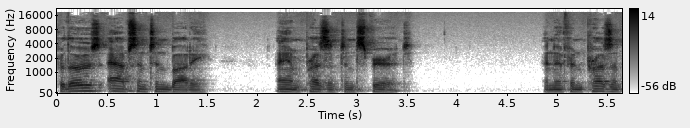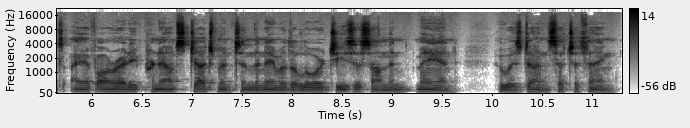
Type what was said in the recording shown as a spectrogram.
For those absent in body, I am present in spirit. And if in present I have already pronounced judgment in the name of the Lord Jesus on the man who has done such a thing.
